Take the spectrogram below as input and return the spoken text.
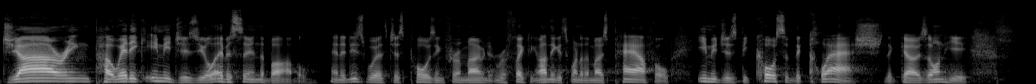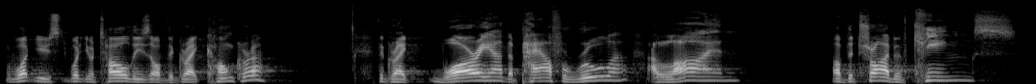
jarring, poetic images you'll ever see in the Bible. And it is worth just pausing for a moment and reflecting. I think it's one of the most powerful images because of the clash that goes on here. What, you, what you're told is of the great conqueror, the great warrior, the powerful ruler, a lion, of the tribe of kings.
